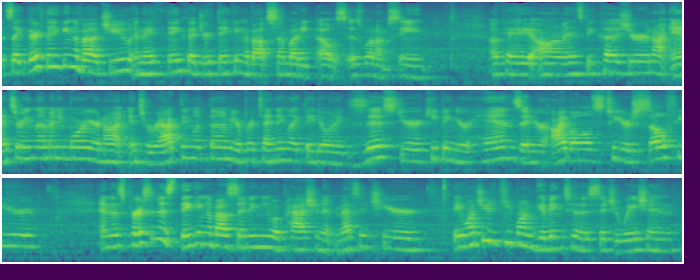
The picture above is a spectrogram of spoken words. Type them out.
it's like they're thinking about you and they think that you're thinking about somebody else, is what I'm seeing. Okay, um, and it's because you're not answering them anymore, you're not interacting with them, you're pretending like they don't exist, you're keeping your hands and your eyeballs to yourself here. And this person is thinking about sending you a passionate message here. They want you to keep on giving to this situation.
